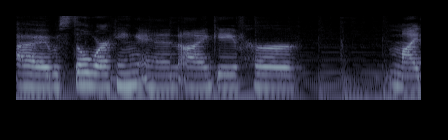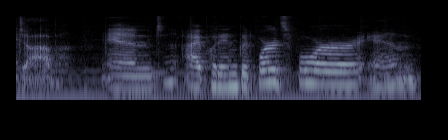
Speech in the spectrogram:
I was still working and I gave her my job. and I put in good words for her, and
